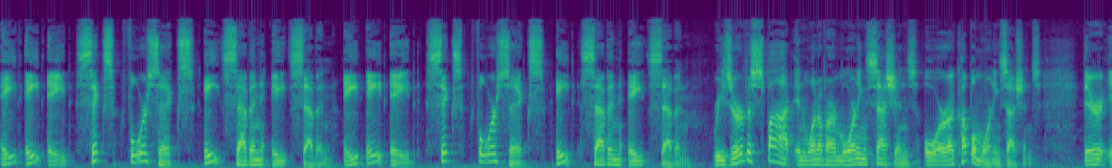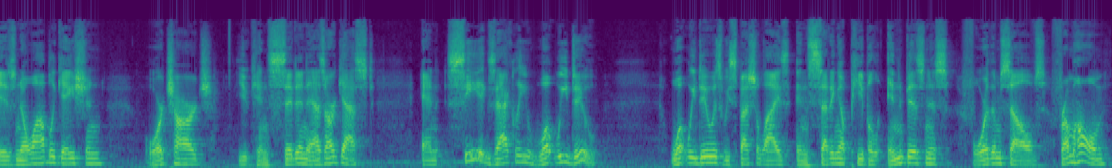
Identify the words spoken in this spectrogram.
888 646 8787. 888 646 8787. Reserve a spot in one of our morning sessions or a couple morning sessions. There is no obligation or charge. You can sit in as our guest and see exactly what we do. What we do is we specialize in setting up people in business for themselves from home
